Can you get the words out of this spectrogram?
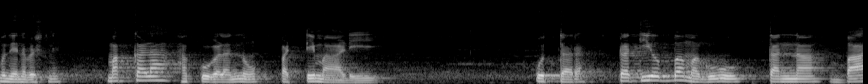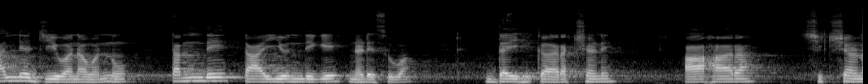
ಮುಂದಿನ ಪ್ರಶ್ನೆ, ಮಕ್ಕಳ ಹಕ್ಕುಗಳನ್ನು ಪಟ್ಟಿ ಮಾಡಿ. ಉತ್ತರ, ಪ್ರತಿಯೊಬ್ಬ ಮಗುವು ತನ್ನ ಬಾಲ್ಯ ಜೀವನವನ್ನು ತಂದೆ ತಾಯಿಯೊಂದಿಗೆ ನಡೆಸುವ ದೈಹಿಕ ರಕ್ಷಣೆ ಆಹಾರ, ಶಿಕ್ಷಣ,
